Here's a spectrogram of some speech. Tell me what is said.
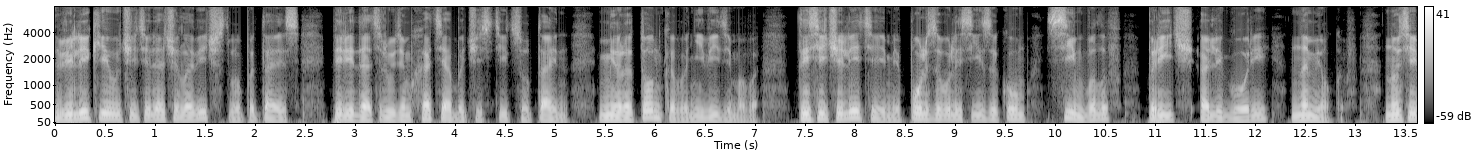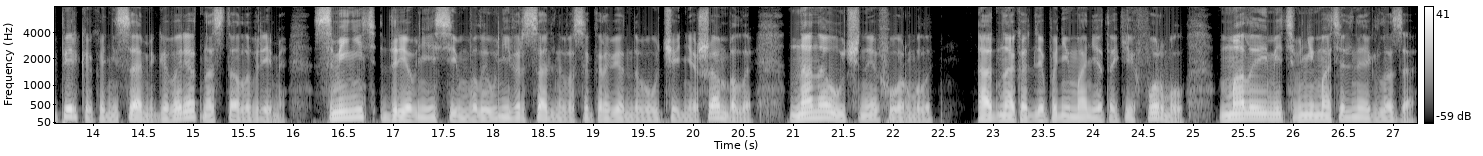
Великие учителя человечества, пытаясь передать людям хотя бы частицу тайн мира тонкого, невидимого, тысячелетиями пользовались языком символов, притч, аллегорий, намеков. Но теперь, как они сами говорят, настало время сменить древние символы универсального сокровенного учения Шамбалы на научные формулы. Однако для понимания таких формул мало иметь внимательные глаза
